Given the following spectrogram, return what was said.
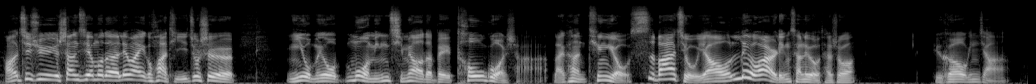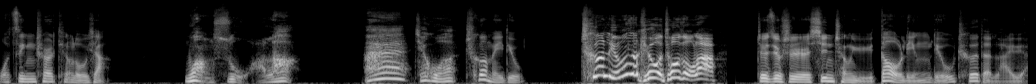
好，继续上期节目的另外一个话题，就是你有没有莫名其妙的被偷过啥？来看听友四八九幺六二零三六，他说：“宇哥，我跟你讲。”我自行车停楼下，忘锁了，哎，结果车没丢，车铃子给我偷走了。这就是新成语“盗铃留车”的来源。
